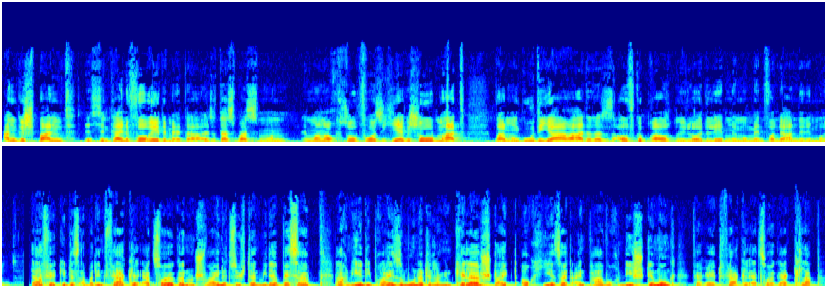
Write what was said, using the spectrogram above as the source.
angespannt. Es sind keine Vorräte mehr da. Also das, was man immer noch so vor sich hergeschoben hat, weil man gute Jahre hatte, das ist aufgebraucht und die Leute leben im Moment von der Hand in den Mund. Dafür geht es aber den Ferkelerzeugern und Schweinezüchtern wieder besser. Waren hier die Preise monatelang im Keller, steigt auch hier seit ein paar Wochen die Stimmung, verrät Ferkelerzeuger Klapp.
